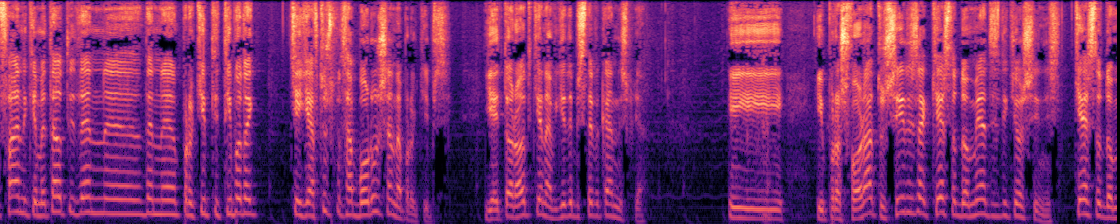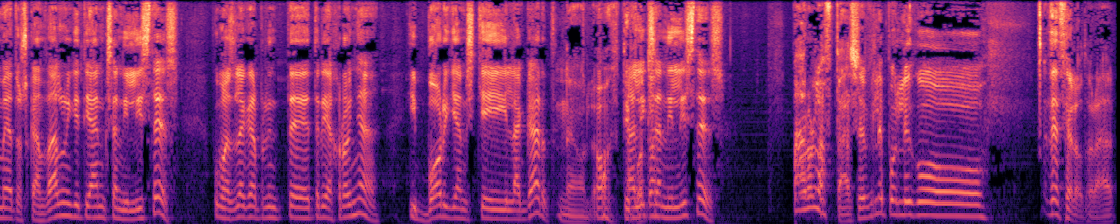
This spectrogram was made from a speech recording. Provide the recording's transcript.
φάνηκε μετά ότι δεν, ε, δεν ε, προκύπτει τίποτα και για αυτούς που θα μπορούσε να προκύψει. Γιατί τώρα, ό,τι και να βγει, δεν πιστεύει κανείς πια. Η, η προσφορά του ΣΥΡΙΖΑ και στον τομέα της δικαιοσύνης και στον τομέα των σκανδάλων, γιατί άνοιξαν οι λίστες που μας λέγανε πριν τε- τρία χρόνια. Οι Μπόργιανς και οι Λαγκάρντ. Ναι, όλα. Όχι, τίποτα. Ανοίξαν οι λίστες. Παρ' όλα αυτά, σε βλέπω λίγο. Δεν θέλω τώρα.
